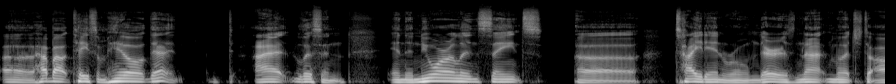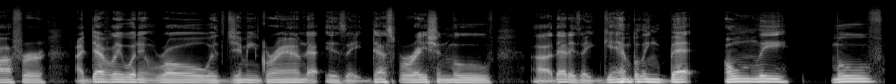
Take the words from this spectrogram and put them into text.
Uh, how about Taysom Hill? That I listen in the New Orleans Saints uh tight end room. There is not much to offer. I definitely wouldn't roll with Jimmy Graham. That is a desperation move. Uh, that is a gambling bet only move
